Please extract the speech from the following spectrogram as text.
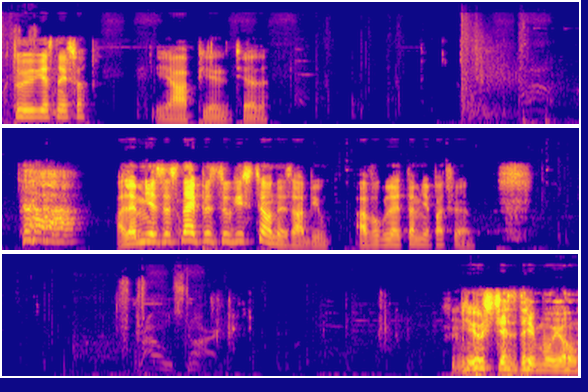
który jest najsła... Ja pierdzielę. Ale mnie ze snajpy z drugiej strony zabił. A w ogóle tam nie patrzyłem. Już cię zdejmują.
